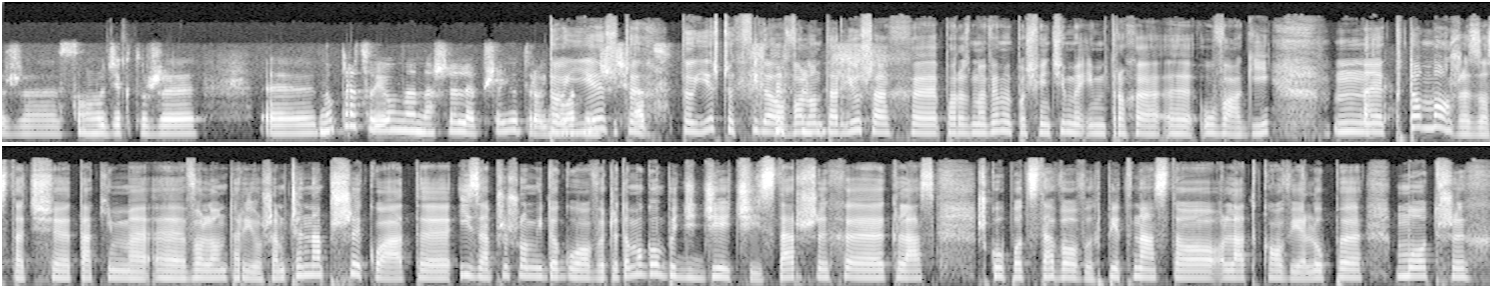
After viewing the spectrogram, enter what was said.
że są ludzie, którzy E, no, pracują na nasze lepsze jutro i to na jeszcze, świat. To jeszcze chwilę o wolontariuszach e, porozmawiamy, poświęcimy im trochę e, uwagi. Mm, tak. Kto może zostać takim wolontariuszem? Czy na przykład, Iza, przyszło mi do głowy, czy to mogą być dzieci starszych klas szkół podstawowych, 15-latkowie lub młodszych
